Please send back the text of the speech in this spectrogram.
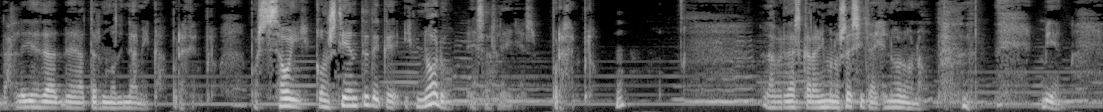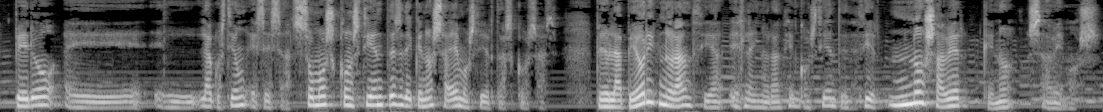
las leyes de la termodinámica, por ejemplo. Pues soy consciente de que ignoro esas leyes, por ejemplo. La verdad es que ahora mismo no sé si las ignoro o no. Bien, pero eh, la cuestión es esa. Somos conscientes de que no sabemos ciertas cosas. Pero la peor ignorancia es la ignorancia inconsciente, es decir, no saber que no sabemos.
